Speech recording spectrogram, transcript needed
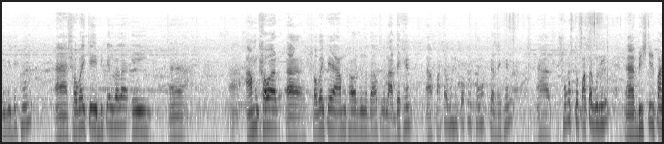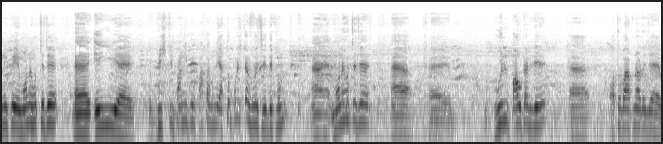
এই যে দেখুন সবাইকে এই বিকেলবেলা এই আম খাওয়ার সবাইকে আম খাওয়ার জন্য দাওয়াত রইল আর দেখেন পাতাগুলি কত চমৎকার, দেখেন। সমস্ত পাতাগুলি বৃষ্টির পানি পেয়ে মনে হচ্ছে যে এই বৃষ্টির পানি পেয়ে পাতাগুলি এত পরিষ্কার হয়েছে, দেখুন মনে হচ্ছে যে হুইল পাউডার দিয়ে অথবা আপনার ওই যে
